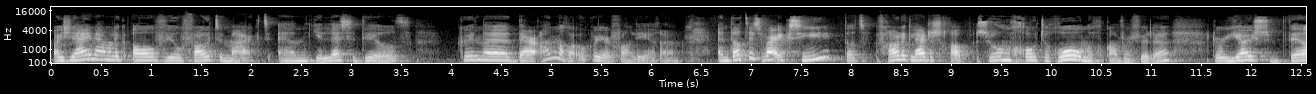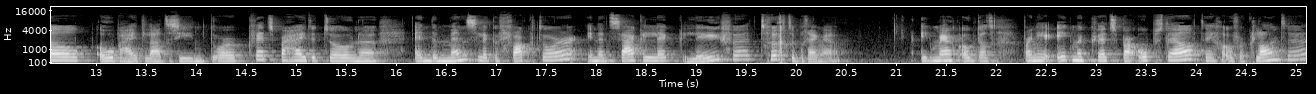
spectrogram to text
Als jij namelijk al veel fouten maakt en je lessen deelt, kunnen daar anderen ook weer van leren. En dat is waar ik zie dat vrouwelijk leiderschap zo'n grote rol nog kan vervullen. Door juist wel openheid te laten zien, door kwetsbaarheid te tonen en de menselijke factor in het zakelijk leven terug te brengen. Ik merk ook dat wanneer ik me kwetsbaar opstel tegenover klanten,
